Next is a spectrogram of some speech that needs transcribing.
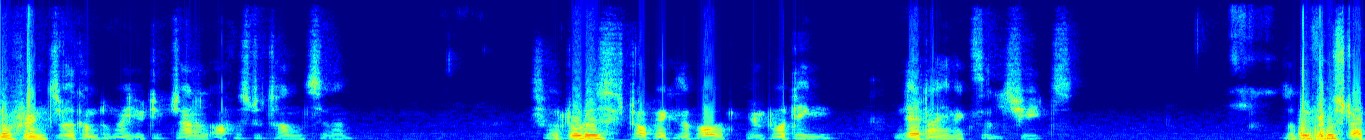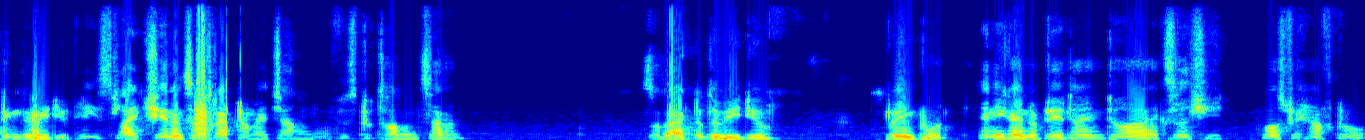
Hello friends, welcome to my YouTube channel Office 2007. So today's topic is about importing data in Excel sheets. So before starting the video, please like, share and subscribe to my channel Office 2007. So back to the video. To import any kind of data into our Excel sheet, first we have to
